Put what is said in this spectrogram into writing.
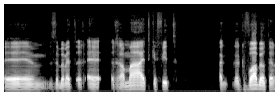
אה, זה באמת אה, רמה התקפית הגבוהה ביותר.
